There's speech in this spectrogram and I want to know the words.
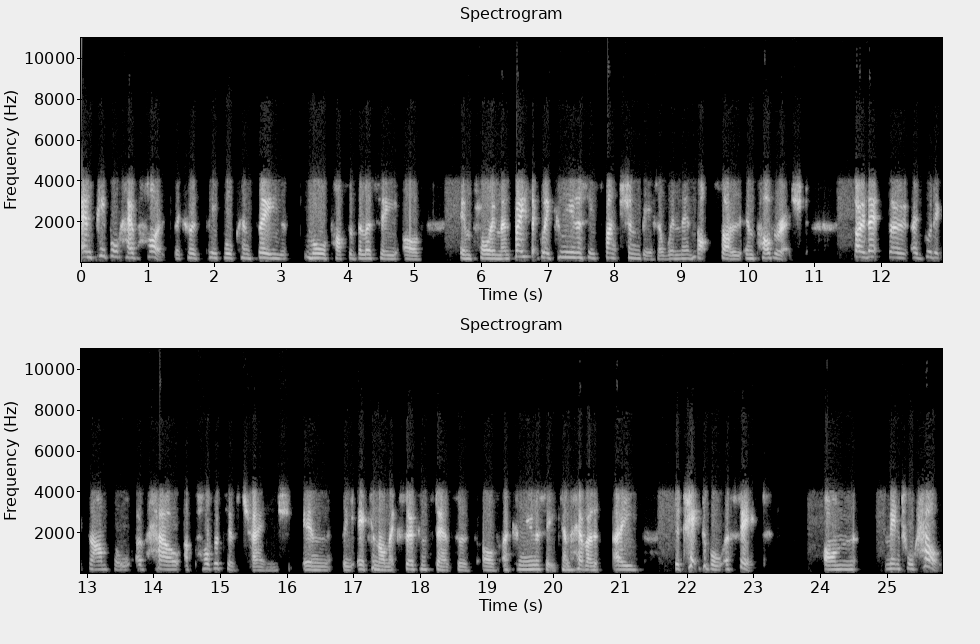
And people have hope because people can see more possibility of employment. Basically, communities function better when they're not so impoverished. So that's a, a, good example of how a positive change in the economic circumstances of a community can have a, a detectable effect on mental health.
